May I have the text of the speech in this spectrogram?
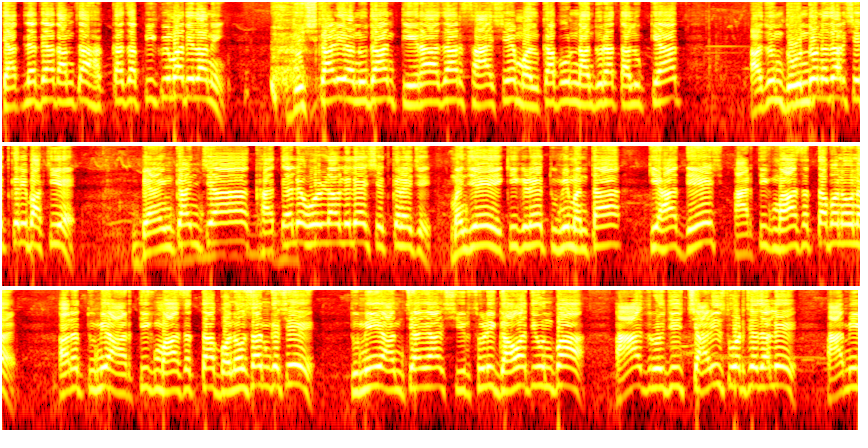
त्यातल्या त्यात आमचा हक्काचा पीक विमा दिला नाही. दुष्काळी अनुदान तेरा हजार सहाशे मलकापूर नांदुरा तालुक्यात अजून दोन दोन हजार शेतकरी बाकी आहे. बँकांच्या खात्याला होल्ड लावलेले आहे शेतकऱ्याचे. म्हणजे एकीकडे तुम्ही म्हणता की हा देश आर्थिक महासत्ता बनवणार. आहे अरे तुम्ही आर्थिक महासत्ता बनवसान कसे? तुम्ही आमच्या या शिरसोडी गावात येऊन पहा. आज रोजी चाळीस वर्ष झाले. आम्ही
